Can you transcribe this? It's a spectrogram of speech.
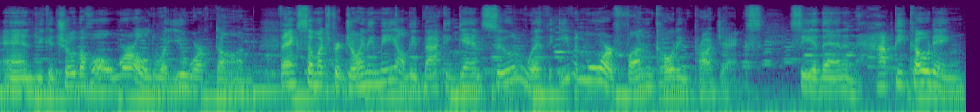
and you can show the whole world what you worked on. Thanks so much for joining me. I'll be back again soon with even more fun coding projects. See you then and happy coding!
